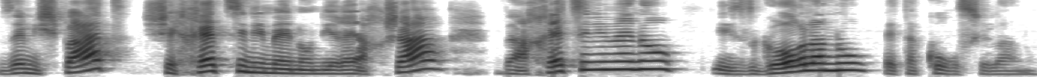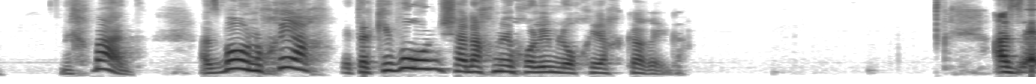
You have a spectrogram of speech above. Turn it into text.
זה משפט שחצי ממנו נראה עכשיו, והחצי ממנו יסגור לנו את הקורס שלנו. נחמד. אז בואו נוכיח את הכיוון שאנחנו יכולים להוכיח כרגע. אז A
